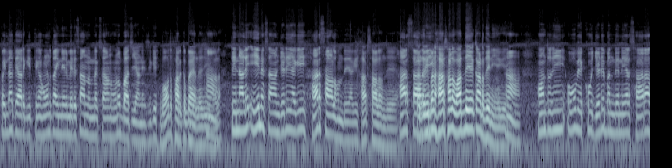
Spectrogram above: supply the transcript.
ਪਹਿਲਾਂ ਤਿਆਰ ਕੀਤੀਆਂ ਹੁਣ ਤਾਂ ਇੰਨੇ ਮੇਰੇ ਹਿਸਾਬ ਨਾਲ ਨੁਕਸਾਨ ਹੋਣੋਂ ਬਚ ਜਾਣੇ ਸੀਗੇ। ਬਹੁਤ ਫ਼ਰਕ ਪੈ ਜਾਂਦਾ ਜੀ ਹਾਂ ਨਾਲ। ਤੇ ਨਾਲੇ ਇਹ ਨੁਕਸਾਨ ਜਿਹੜੇ ਹੈਗੇ ਹਰ ਸਾਲ ਹੁੰਦੇ ਹੈਗੇ। ਹਰ ਸਾਲ ਹੁੰਦੇ ਆ। ਹਰ ਸਾਲ ਤਕਰੀਬਨ ਹਰ ਸਾਲ ਵੱਧਦੇ ਆ ਘਟਦੇ ਨਹੀਂ ਹੈਗੇ। ਹਾਂ ਹੁਣ ਤੁਸੀਂ ਉਹ ਵੇਖੋ ਜਿਹੜੇ ਬੰਦੇ ਨੇ ਯਾਰ ਸਾਰਾ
